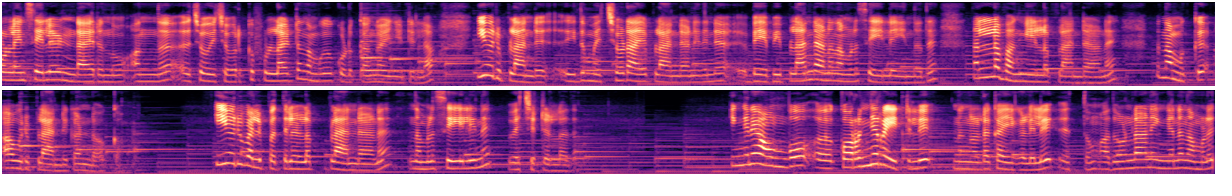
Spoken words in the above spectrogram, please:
ഓൺലൈൻ സെയിലിൽ ഉണ്ടായിരുന്നു. അന്ന് ചോദിച്ചവർക്ക് ഫുള്ളായിട്ട് നമുക്ക് കൊടുക്കാൻ കഴിഞ്ഞിട്ടില്ല. ഈ ഒരു പ്ലാന്റ് ഇത് മെച്ചോർഡായ പ്ലാന്റാണ് ഇതിന്റെ ബേബി പ്ലാന്റ് ആണ് നമ്മൾ സെയിൽ ചെയ്യുന്നത്. നല്ല ഭംഗിയുള്ള പ്ലാന്റ് ആണ്. നമുക്ക് ആ ഒരു പ്ലാന്റ് കണ്ടുനോക്കാം ഈ ഒരു വലിപ്പത്തിലുള്ള പ്ലാന്റ് ആണ് നമ്മൾ സെയിലിന് വെച്ചിട്ടുള്ളത്. ഇങ്ങനെ ആവുമ്പോൾ കുറഞ്ഞ റേറ്റിൽ നിങ്ങളുടെ കൈകളിൽ എത്തും. അതുകൊണ്ടാണ് ഇങ്ങനെ നമ്മൾ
